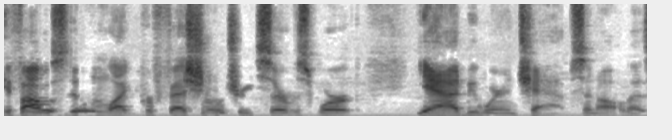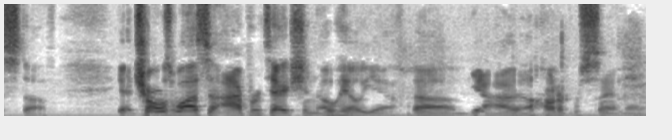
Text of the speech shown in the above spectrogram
If I was doing like professional tree service work, yeah, I'd be wearing chaps and all that stuff. Yeah, Charles Watson eye protection. Oh hell yeah, um, yeah, hundred percent, man.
